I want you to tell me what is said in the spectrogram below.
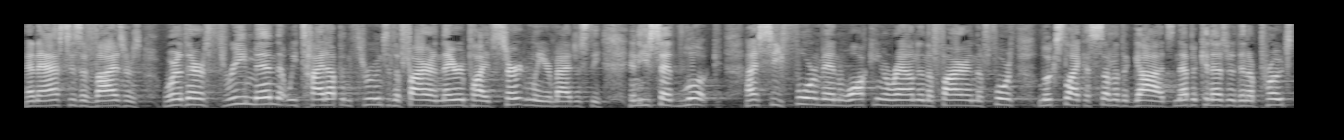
and asked his advisors, Were there three men that we tied up and threw into the fire? And they replied, Certainly, Your Majesty. And he said, Look, I see four men walking around in the fire, and the fourth looks like a son of the gods. Nebuchadnezzar then approached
